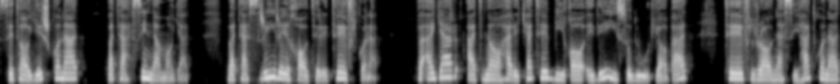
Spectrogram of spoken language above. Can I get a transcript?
ستایش کند و تحسین نماید و تسریر خاطر طفل کند و اگر ادنا حرکت بیقاعده ای صدور یابد طفل را نصیحت کند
